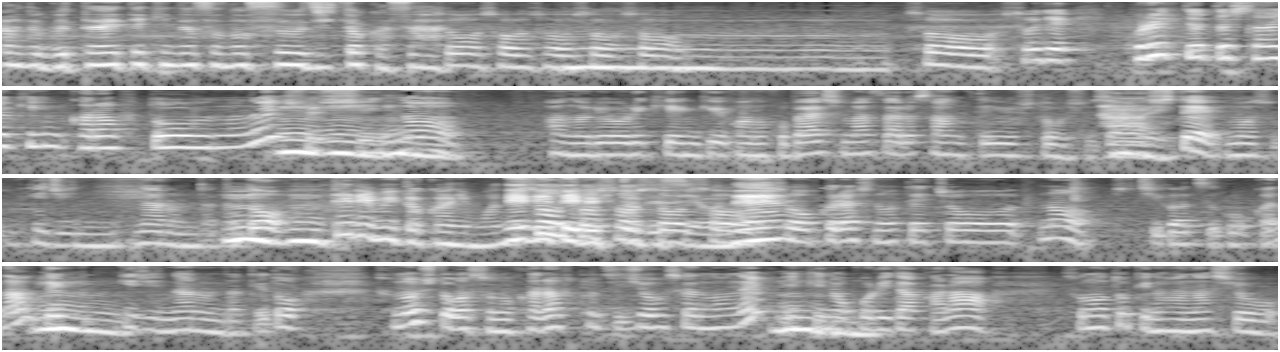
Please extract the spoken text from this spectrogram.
あの具体的なその数字とかさ。そうそうそうそうそう。うん。そう。それでこれって私最近樺太のね出身のあの料理研究家の小林勝さんっていう人を取材して、もうすぐ記事になるんだけど、うんうん。テレビとかにもね出てる人そうそうそうですよねそう暮らしの手帳の7月号かな、でうん。記事になるんだけどその人がその樺太地上戦のねうん。生き残りだから、その時の話を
